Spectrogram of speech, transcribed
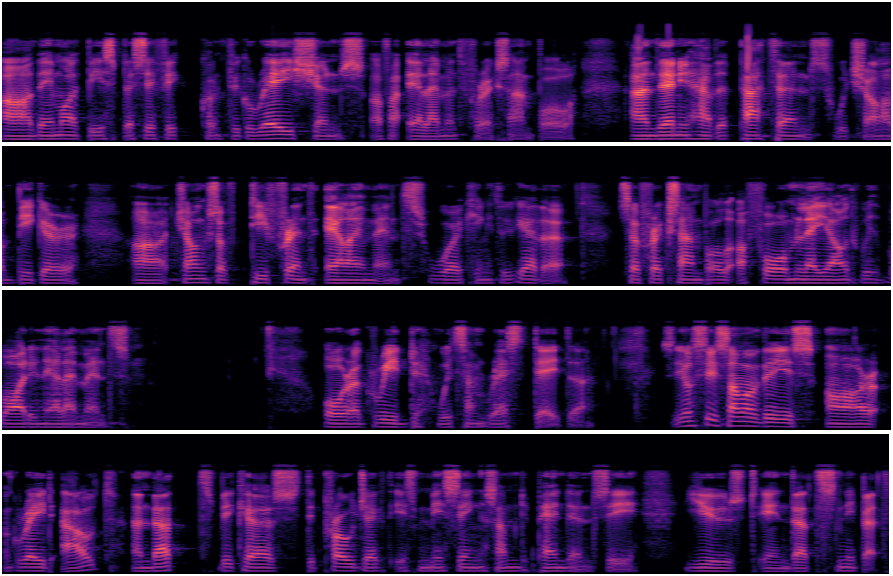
Uh, they might be specific configurations of an element, for example. And then you have the patterns, which are bigger uh, chunks of different elements working together. So for example, a form layout with Vaadin elements or a grid with some REST data. So you'll see some of these are grayed out, and that's because the project is missing some dependency used in that snippet.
